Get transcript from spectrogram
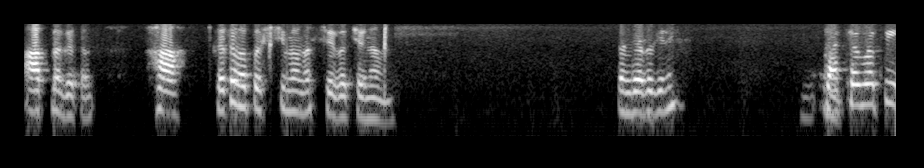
आत्मगतं हा कथमपश्चिममस्य वचनं सन्ध्या भगिनी? कथमपि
